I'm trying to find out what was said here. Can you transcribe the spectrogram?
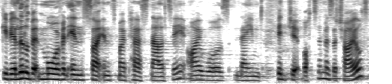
To give you a little bit more of an insight into my personality, I was named Fidget Bottom as a child.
